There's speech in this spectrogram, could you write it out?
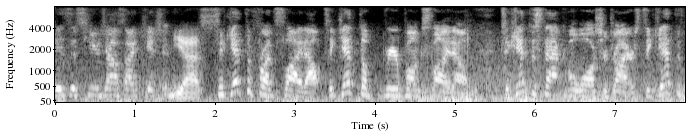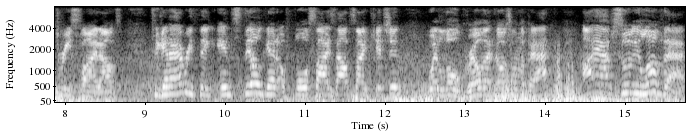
is this huge outside kitchen. Yes. To get the front slide out, to get the rear bunk slide out, to get the stackable washer dryers, to get the three slide outs, to get everything and still get a full size outside kitchen with a little grill that goes on the back. I absolutely love that.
